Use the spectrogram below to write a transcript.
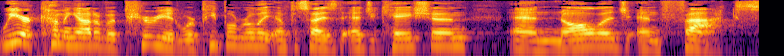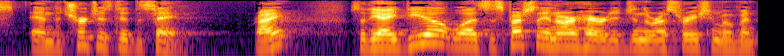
we are coming out of a period where people really emphasized education and knowledge and facts, and the churches did the same, right? So the idea was, especially in our heritage in the Restoration Movement,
